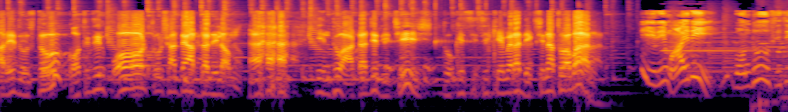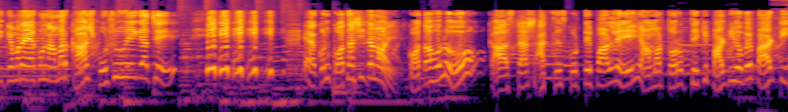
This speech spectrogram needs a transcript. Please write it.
আরে দোস্ত কতদিন পর তোর সাথে আড্ডা দিলাম। কিন্তু আড্ডা যে দিচ্ছিস তোকে সিসি ক্যামেরা দেখছি না তো আবার। ইরি মাইরি বন্ধু সিসি ক্যামেরা এখন আমার খাস পশু হয়ে গেছে। এখন কথা সেটা নয়। কথা হলো, কাজটা সাকসেস করতে পারলেই আমার তরফ থেকে পার্টি হবে পার্টি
